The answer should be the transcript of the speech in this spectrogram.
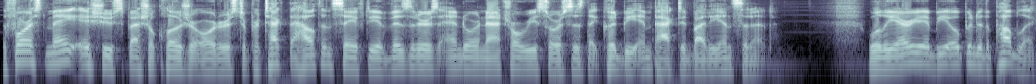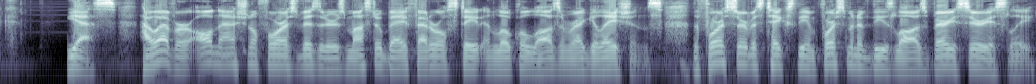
The forest may issue special closure orders to protect the health and safety of visitors and or natural resources that could be impacted by the incident. Will the area be open to the public? Yes. However, all National Forest visitors must obey federal, state, and local laws and regulations. The Forest Service takes the enforcement of these laws very seriously.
